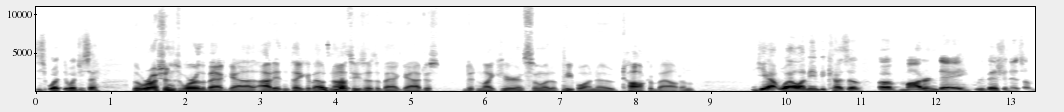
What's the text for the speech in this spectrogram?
Just what what'd you say? The Russians were the bad guy. I didn't think about. Nazis as a bad guy. I just didn't like hearing some of the people I know talk about them. Yeah, well, I mean, because of of modern day revisionism,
